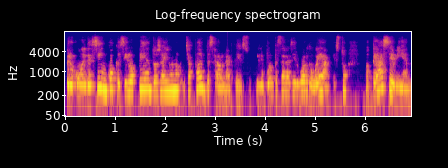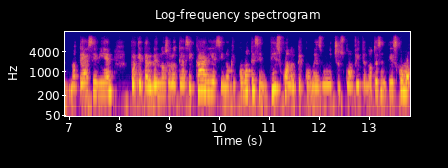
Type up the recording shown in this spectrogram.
Pero con el de 5, que sí lo pide, entonces ahí uno ya puede empezar a hablar de eso y le puede empezar a decir, gordo, vea, esto no te hace bien, no te hace bien porque tal vez no solo te hace caries, sino que cómo te sentís cuando te comes muchos confites, no te sentís como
